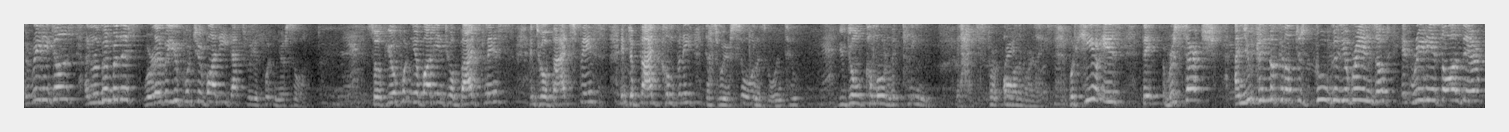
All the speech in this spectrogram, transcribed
It really does. And remember this wherever you put your body, that's where you're putting your soul. So if you're putting your body into a bad place, into a bad space, into bad company, that's where your soul is going to. You don't come out of it clean. That's for all of our lives. But here is the research, and you can look it up, just Google your brains out. It really is all there.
